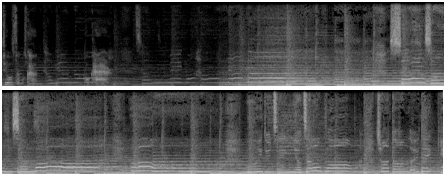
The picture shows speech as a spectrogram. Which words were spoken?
就怎么看，不 care。相信神话，每段情游走过，初档里的人，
